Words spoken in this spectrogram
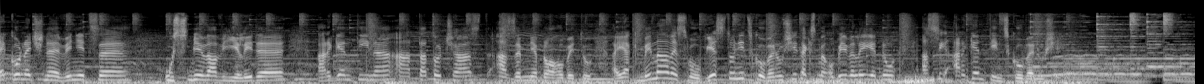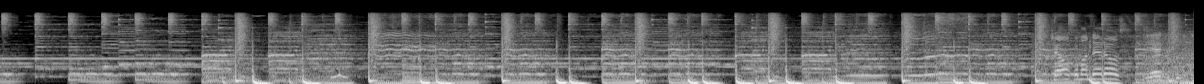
Nekonečné vinice, usměvaví lidé, Argentína a tato část a země blahobytu. A jak my máme svou věstonickou Venuši, tak jsme objevili jednu asi argentinskou Venuši. Čau, komanderos. Je.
